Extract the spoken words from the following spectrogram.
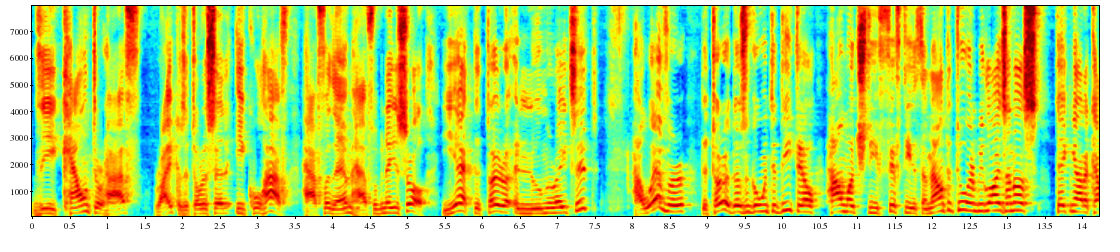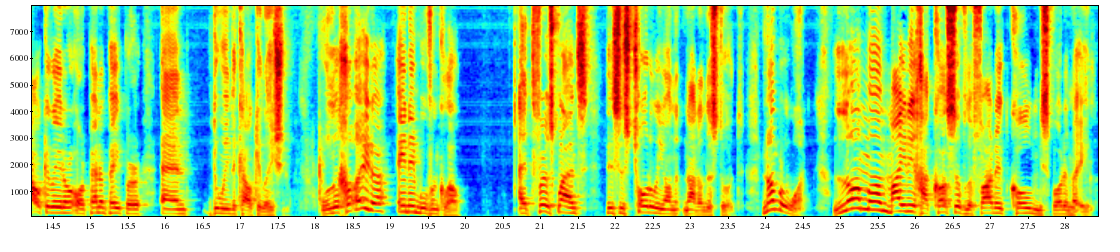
the counter half, right? Because the Torah said equal half. Half for them, half for Bnei Yisrael. Yet the Torah enumerates it. However, the Torah doesn't go into detail how much the 50th amounted to and relies on us taking out a calculator or pen and paper and doing the calculation. ain't a moving cloud at first glance, this is totally un- not understood. Number one, Lama Mairi Hakosov Lefaret Kol Misparim Ha'el.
